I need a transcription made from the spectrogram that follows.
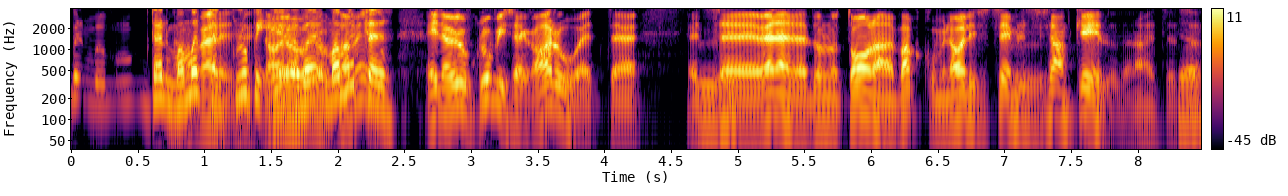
tähendab, ma mõtlen klubi, ma mõtlen, ei no ju klubi sai ka aru, et et see Mhm. Venele tulnud toonane pakkumine oli siis see, millest ei saanud keelduda, noh et, et sa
